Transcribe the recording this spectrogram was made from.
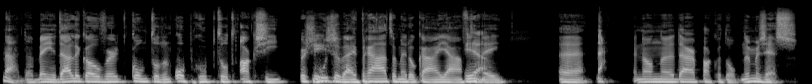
nou, daar ben je duidelijk over. Het komt tot een oproep tot actie. Precies. Moeten wij praten met elkaar, ja of Ja. nee? Eh, nou, en dan eh, daar pakken we het op. Nummer zes.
